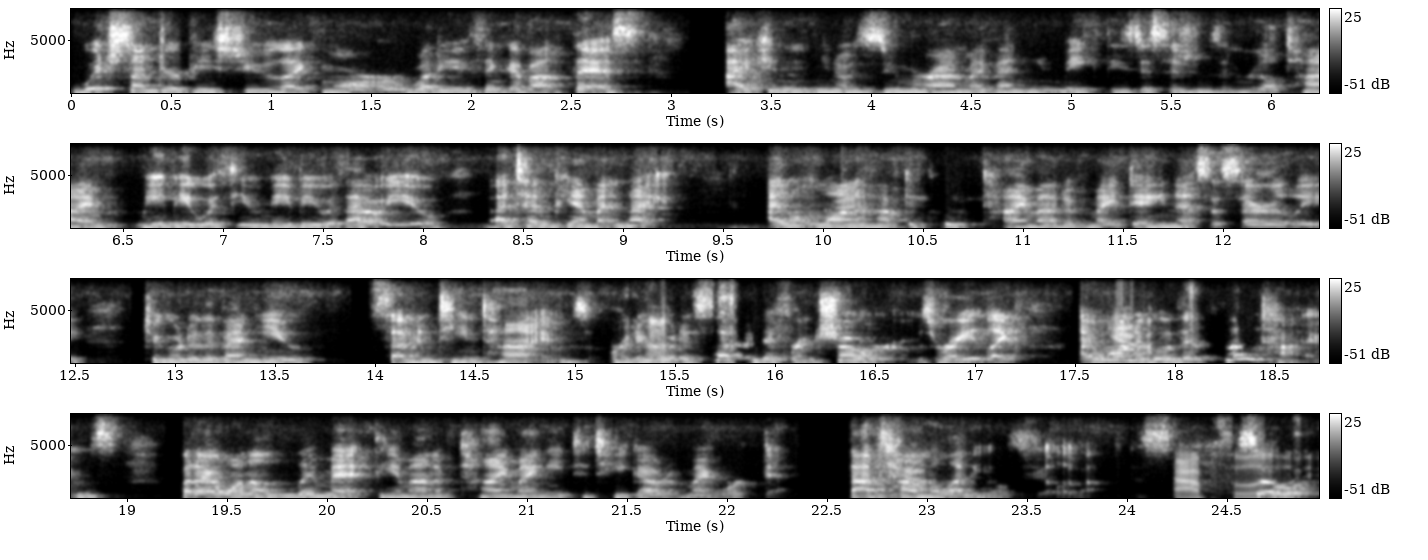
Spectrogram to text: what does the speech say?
which centerpiece do you like more? Or what do you think about this? I can, you know, zoom around my venue, make these decisions in real time, maybe with you, maybe without you, at 10 p.m. at night. I don't want to have to take time out of my day necessarily to go to the venue 17 times or to go to seven different showrooms, right? Like I want to yeah. go there sometimes, but I want to limit the amount of time I need to take out of my workday. That's yeah. how millennials feel about this. Absolutely. So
